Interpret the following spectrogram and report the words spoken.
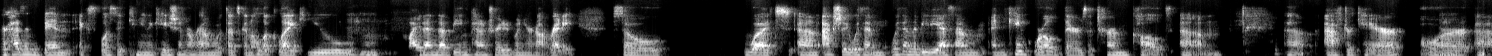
there hasn't been explicit communication around what that's going to look like you mm-hmm. might end up being penetrated when you're not ready so what um, actually within within the bdsm and kink world there's a term called um, uh, aftercare or mm-hmm. uh,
